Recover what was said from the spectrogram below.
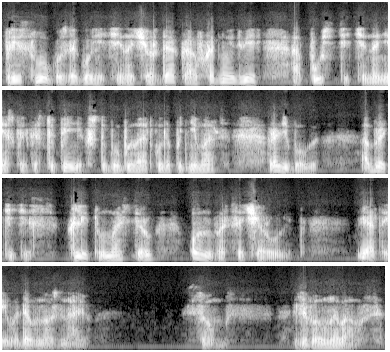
Прислугу загоните на чердак, а входную дверь опустите на несколько ступенек, чтобы было откуда подниматься. Ради бога, обратитесь к Литлмастеру, он вас очарует. Я-то его давно знаю. Сомс заволновался.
